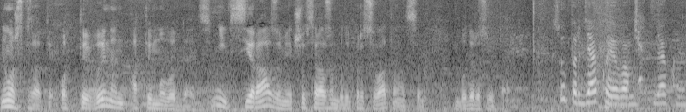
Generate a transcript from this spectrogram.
Не можна сказати, от ти винен, а ти молодець. Ні, всі разом, якщо всі разом будуть працювати над цим, буде результат. Супер, дякую вам. Дякую.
